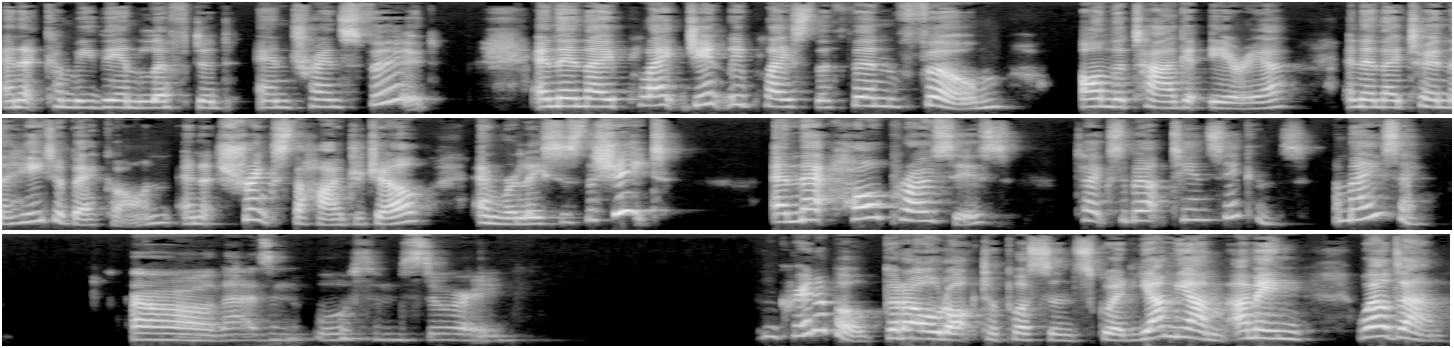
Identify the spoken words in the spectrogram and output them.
and it can be then lifted and transferred. And then they gently place the thin film on the target area, and then they turn the heater back on, and it shrinks the hydrogel and releases the sheet. And that whole process takes about 10 seconds. Amazing. Oh, that is an awesome story. Incredible. Good old octopus and squid. Yum, yum. I mean, well done.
